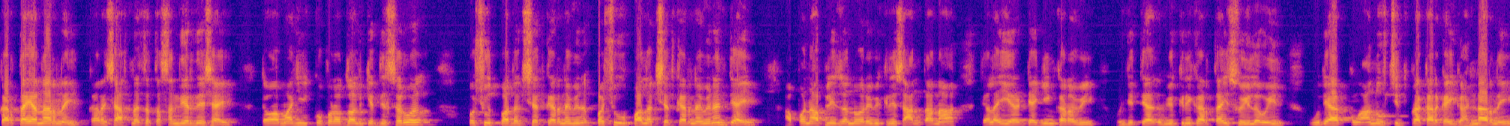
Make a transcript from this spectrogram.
करता येणार नाही. कारण शासनाचा तसा निर्देश आहे. तेव्हा माझी कोपराव तालुक्यातील सर्व पशु उत्पादक शेतकऱ्यांना विन पशुपालक शेतकऱ्यांना विनंती आहे. आपण आपली जनावरे विक्रीस आणताना त्याला एअर टॅगिंग करावी. म्हणजे त्या विक्री करताही सोयीला होईल. उद्या अनुचित प्रकार काही घडणार नाही.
